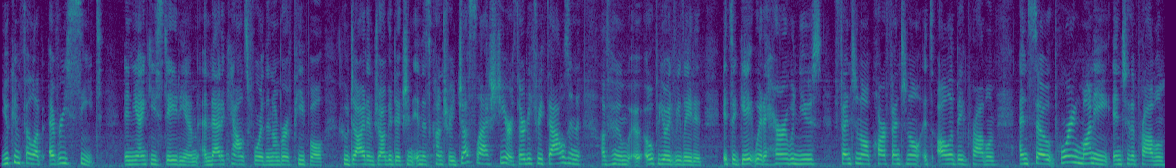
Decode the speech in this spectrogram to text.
You can fill up every seat in Yankee Stadium, and that accounts for the number of people who died of drug addiction in this country just last year, 33,000 of whom uh, opioid related. It's a gateway to heroin use, fentanyl, carfentanil. It's all a big problem. And so pouring money into the problem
